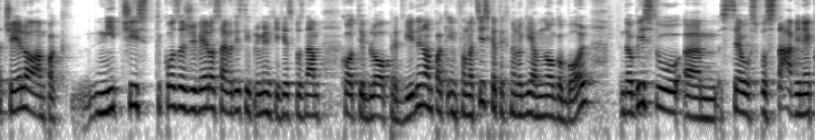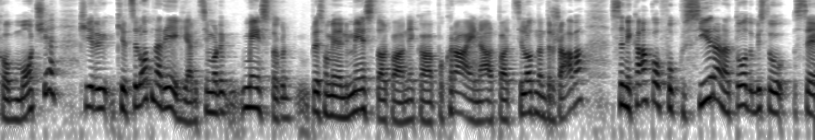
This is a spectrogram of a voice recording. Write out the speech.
začelo, ampak ni čist tako zaživelo, vsaj v tistih primerih, ki jih jaz poznam, kot je bilo predvideno, ampak informacijska tehnologija mnogo bolj, da v bistvu um, se vzpostavi neko območje, kjer, kjer celotna regija, recimo mesto, prej smo menili mesto ali pa neka pokrajina ali pa celotna država, se nekako fokusira na to, da v bistvu se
